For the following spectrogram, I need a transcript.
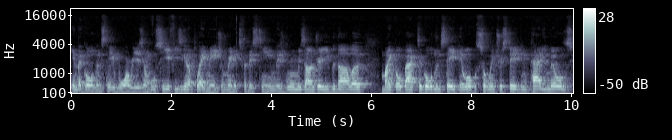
in the Golden State Warriors, and we'll see if he's going to play major minutes for this team. There's rumors Andre Iguodala might go back to Golden State. They're also interested in Patty Mills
